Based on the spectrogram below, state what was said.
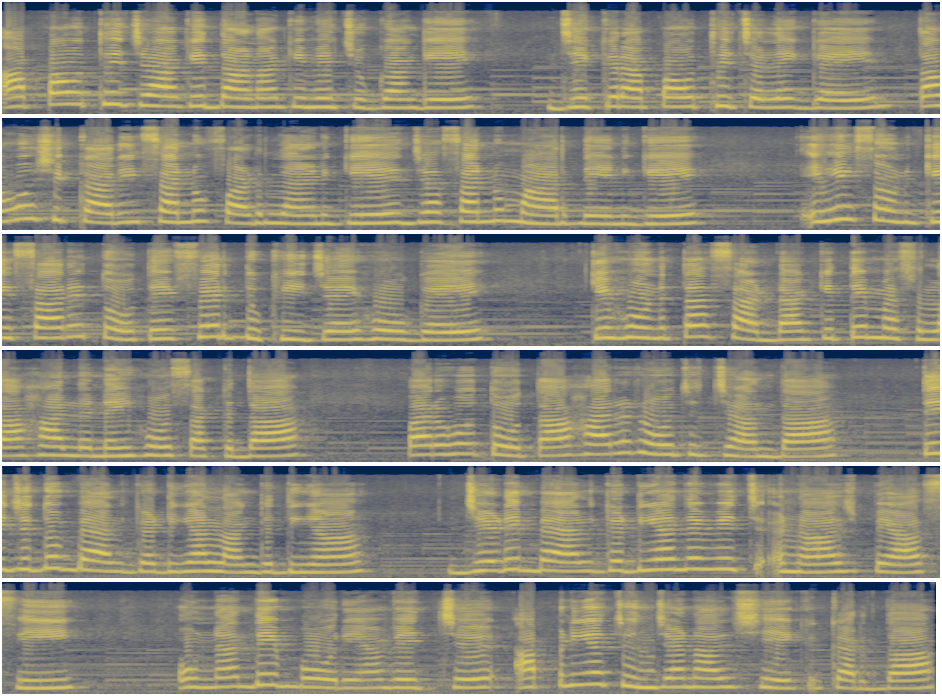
ਆਪਾਂ ਉੱਥੇ ਜਾ ਕੇ ਦਾਣਾ ਕਿਵੇਂ ਚੁਗਾਂਗੇ? ਜੇਕਰ ਆਪਾਂ ਉੱਥੇ ਚਲੇ ਗਏ, ਤਾਂ ਉਹ ਸ਼ਿਕਾਰੀ ਸਾਨੂੰ ਫੜ ਲੈਣਗੇ ਜਾਂ ਸਾਨੂੰ ਮਾਰ ਦੇਣਗੇ। ਇਹ ਸੁਣ ਕੇ ਸਾਰੇ ਤੋਤੇ ਫਿਰ ਦੁਖੀ ਜਏ ਹੋ ਗਏ ਕਿ ਹੁਣ ਤਾਂ ਸਾਡਾ ਕਿਤੇ ਮਸਲਾ ਹੱਲ ਨਹੀਂ ਹੋ ਸਕਦਾ, ਪਰ ਉਹ ਤੋਤਾ ਹਰ ਰੋਜ਼ ਜਾਂਦਾ ਤੇ ਜਦੋਂ ਬੈਲ ਗੱਡੀਆਂ ਲੰਘਦੀਆਂ ਜਿਹੜੇ ਬੈਲ ਗੱਡੀਆਂ ਦੇ ਵਿੱਚ ਅਨਾਜ ਪਿਆ ਸੀ, ਉਹਨਾਂ ਦੇ ਬੋਰਿਆਂ ਵਿੱਚ ਆਪਣੀਆਂ ਚੁੰਝਾਂ ਨਾਲ ਛੇਕ ਕਰਦਾ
